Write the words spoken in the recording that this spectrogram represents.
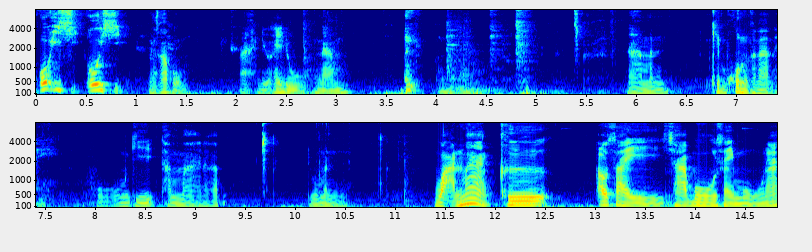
โออิชิโออิชินะครับผมอะเดี๋ยวให้ดูน้ำนะน้ำมันเข้มข้นขนาดไหนโหเมื่อกี้ทำมานะครับ ดูมัน หวานมากคือเอาใส่ชาบูใส่หมูนะ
